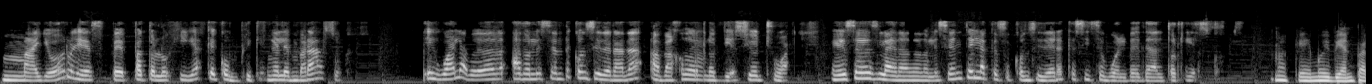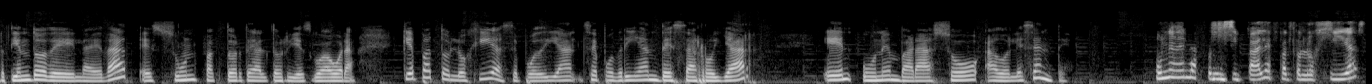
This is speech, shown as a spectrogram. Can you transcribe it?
mayores patologías que compliquen el embarazo igual la edad adolescente considerada abajo de los 18 años. Esa es la edad adolescente y la que se considera que sí se vuelve de alto riesgo. Ok, muy bien. Partiendo de la edad, es un factor de alto riesgo. Ahora, ¿qué patologías se podrían, se podrían desarrollar en un embarazo adolescente? Una de las principales patologías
